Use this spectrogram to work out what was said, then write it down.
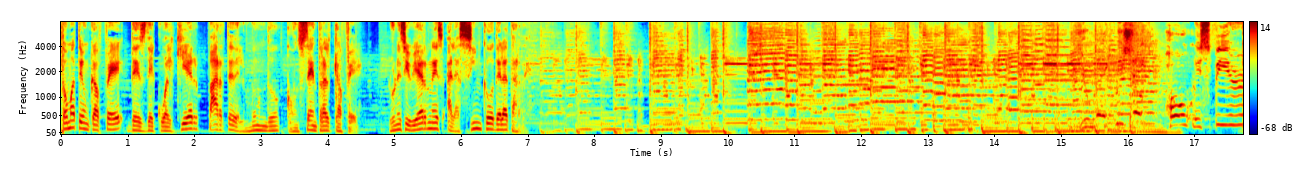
Tómate un café desde cualquier parte del mundo con Central Café. Lunes y viernes a las 5 de la tarde. You make me shake, Holy Spirit.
